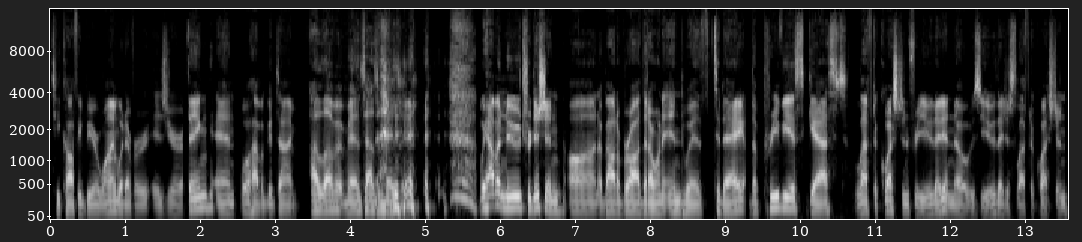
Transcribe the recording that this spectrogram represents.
tea, coffee, beer, wine, whatever is your thing, and we'll have a good time. I love it, man. Sounds amazing. we have a new tradition on About Abroad that I want to end with today. The previous guest left a question for you. They didn't know it was you, they just left a question.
